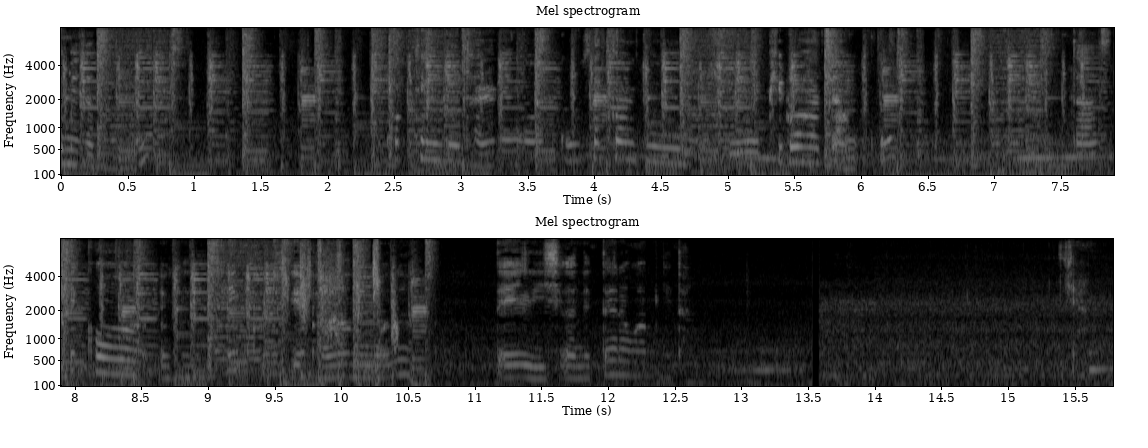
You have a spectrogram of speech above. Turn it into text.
깔끔해졌네. 코팅도 잘 된 것 같고 색깔도 너무 필요하지 않고 일단 스티커 여기 테이프 두 개 발라놓은 거는 내일 이 시간에 떼라고 합니다. 짠.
